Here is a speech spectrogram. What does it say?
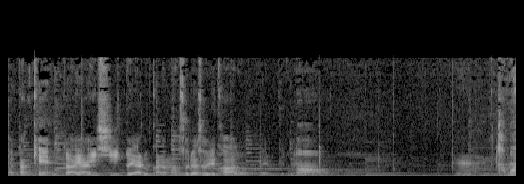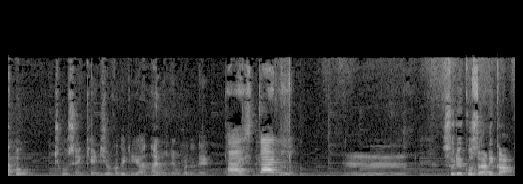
また健太や石井とやるからまあそれはそれでカードを埋めるけどな。うん玉と挑戦権利書かけてやんないもんね岡田ね。確かに。うーん。それこそあれか。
